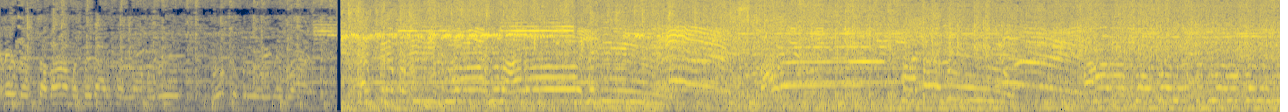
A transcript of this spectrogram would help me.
ठाणे लोकसभा मतदारसंघामध्ये लोकप्रिय उमेदवार छत्रपती शिवाजी महाराज की. भारत माता की. महाराष्ट्राचे लोकप्रिय मुख्यमंत्री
